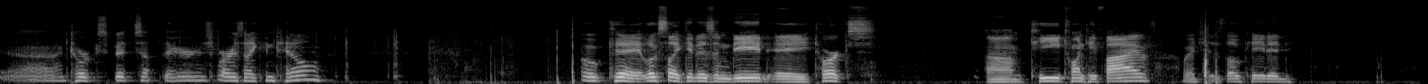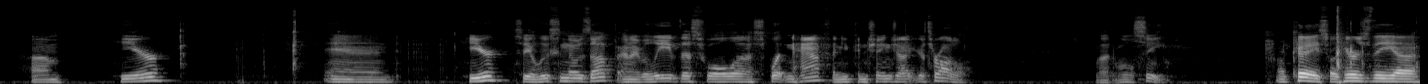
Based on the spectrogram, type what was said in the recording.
uh, Torx bits up there as far as I can tell. Okay, it looks like it is indeed a Torx um, T25, which is located um, here and here. So you loosen those up, and I believe this will uh, split in half, and you can change out your throttle. But we'll see. Okay, so here's the uh,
